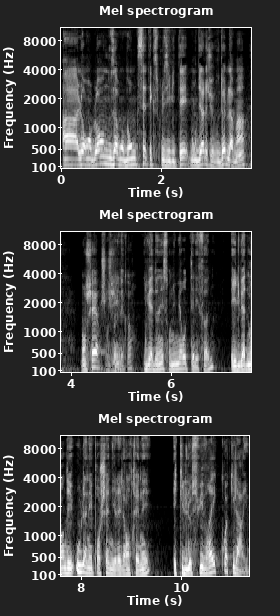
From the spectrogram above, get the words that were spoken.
à Laurent Blanc. Nous avons donc cette exclusivité mondiale. Je vous donne la main, mon cher Gilles. Il lui a donné son numéro de téléphone et il lui a demandé où l'année prochaine il allait l'entraîner et qu'il le suivrait quoi qu'il arrive.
